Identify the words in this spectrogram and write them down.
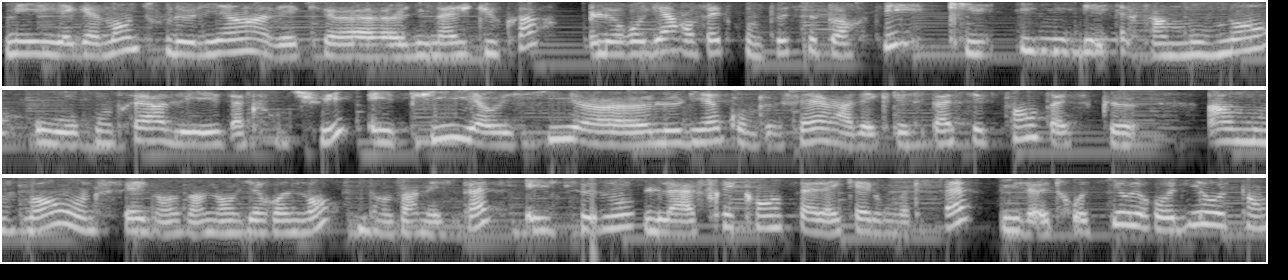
Mais il y a également tout le lien avec l'image du corps, le regard en fait qu'on peut se porter, qui inhibe certains mouvements ou au contraire les accentuer. Et puis il y a aussi le lien qu'on peut faire avec l'espace et le temps parce que un mouvement, on le fait dans un environnement, dans un espace, et selon la fréquence à laquelle on va le faire, il va être aussi relié au temps.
